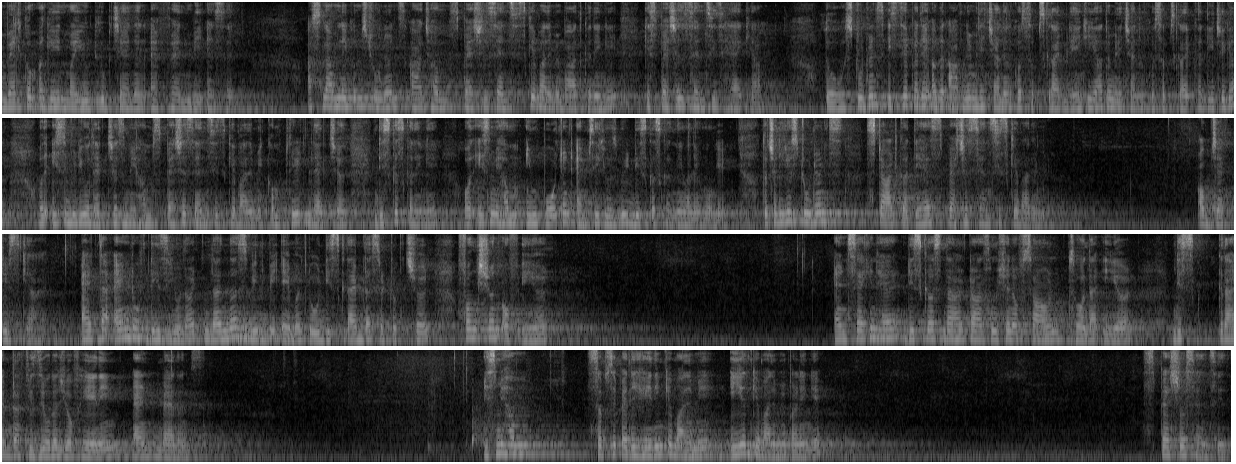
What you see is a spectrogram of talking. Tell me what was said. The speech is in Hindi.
Welcome again my YouTube channel F N B S N वालेकुम स्टूडेंट्स आज हम स्पेशल सेंसेस के बारे में बात करेंगे कि स्पेशल सेंसेस है क्या। तो स्टूडेंट्स इससे पहले अगर आपने मेरे चैनल को सब्सक्राइब नहीं किया तो मेरे चैनल को सब्सक्राइब कर लीजिएगा और इस वीडियो लेक्चर्स में हम स्पेशल सेंसेस के बारे में कंप्लीट लेक्चर डिस्कस करेंगे और इसमें हम इम्पोर्टेंट एम भी डिस्कस करने वाले होंगे। तो चलिए स्टूडेंट्स स्टार्ट करते हैं स्पेशल सेंसेस के बारे में। ऑब्जेक्टिव्स क्या है? At the end of this unit learners will be able to describe the structure function of ear and second है discuss the transmission of sound through the ear describe the physiology of hearing and balance इसमें हम सबसे पहले हेयरिंग के बारे में ईयर के बारे में पढ़ेंगे। Special senses.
